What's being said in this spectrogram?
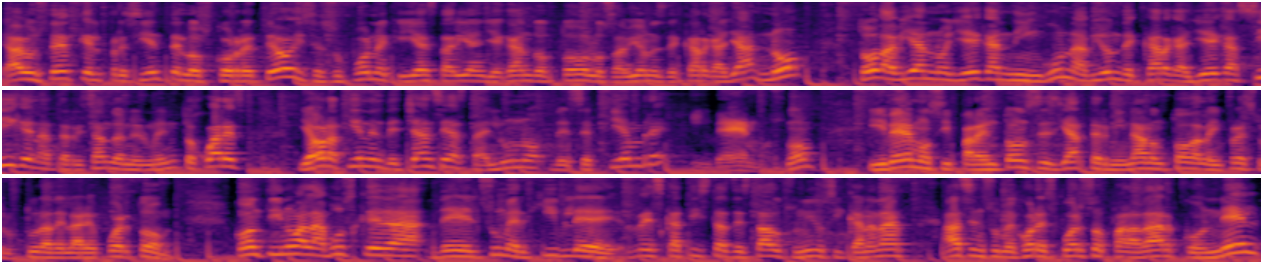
Ya ve usted que el presidente los correteó y se supone que ya estarían llegando todos los aviones de carga ya. No, todavía no llega ningún avión de carga, llega, siguen aterrizando en el Benito Juárez y ahora tienen de chance hasta el 1 de septiembre y vemos, ¿no? y vemos si para entonces ya terminaron toda la infraestructura del aeropuerto. Continúa la búsqueda del sumergible. Rescatistas de Estados Unidos y Canadá hacen su mejor esfuerzo para dar con él.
